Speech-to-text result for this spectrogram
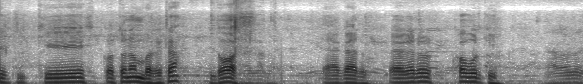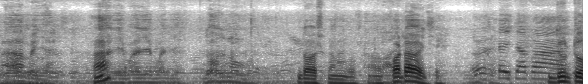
এদিকে কত নাম্বার এটা? দশ? এগারো। এগারোর খবর কি? হ্যাঁ? দশ নম্বর। কটা হয়েছে? দুটো।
